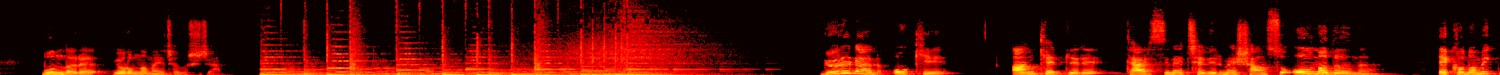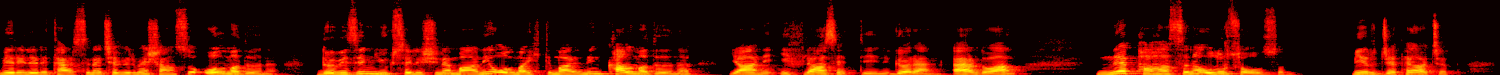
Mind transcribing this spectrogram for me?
Bunları yorumlamaya çalışacağım. Görünen o ki anketleri tersine çevirme şansı olmadığını, ekonomik verileri tersine çevirme şansı olmadığını, dövizin yükselişine mani olma ihtimalinin kalmadığını, yani iflas ettiğini gören Erdoğan ne pahasına olursa olsun bir cephe açıp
